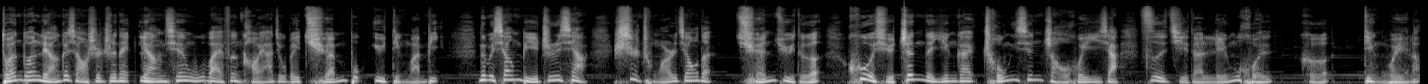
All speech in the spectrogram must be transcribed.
短短两个小时之内，两千五百份烤鸭就被全部预订完毕。那么相比之下，恃宠而骄的。全聚德或许真的应该重新找回一下自己的灵魂和定位了。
